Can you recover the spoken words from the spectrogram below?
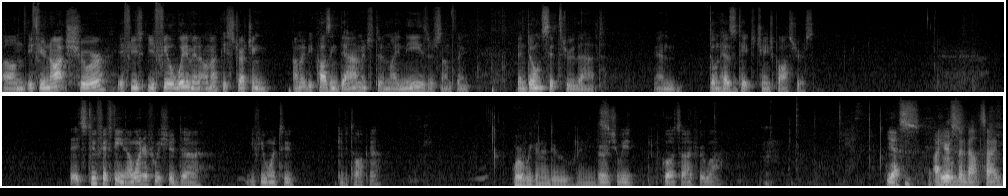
Um, if you're not sure, if you, you feel, wait a minute, I might be stretching, I might be causing damage to my knees or something, then don't sit through that. And don't hesitate to change postures. It's 2.15. I wonder if we should... Uh, if you want to give a talk now? Or are we going to do any? Or should we go outside for a while? Yes, I hear a little bit of outside.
